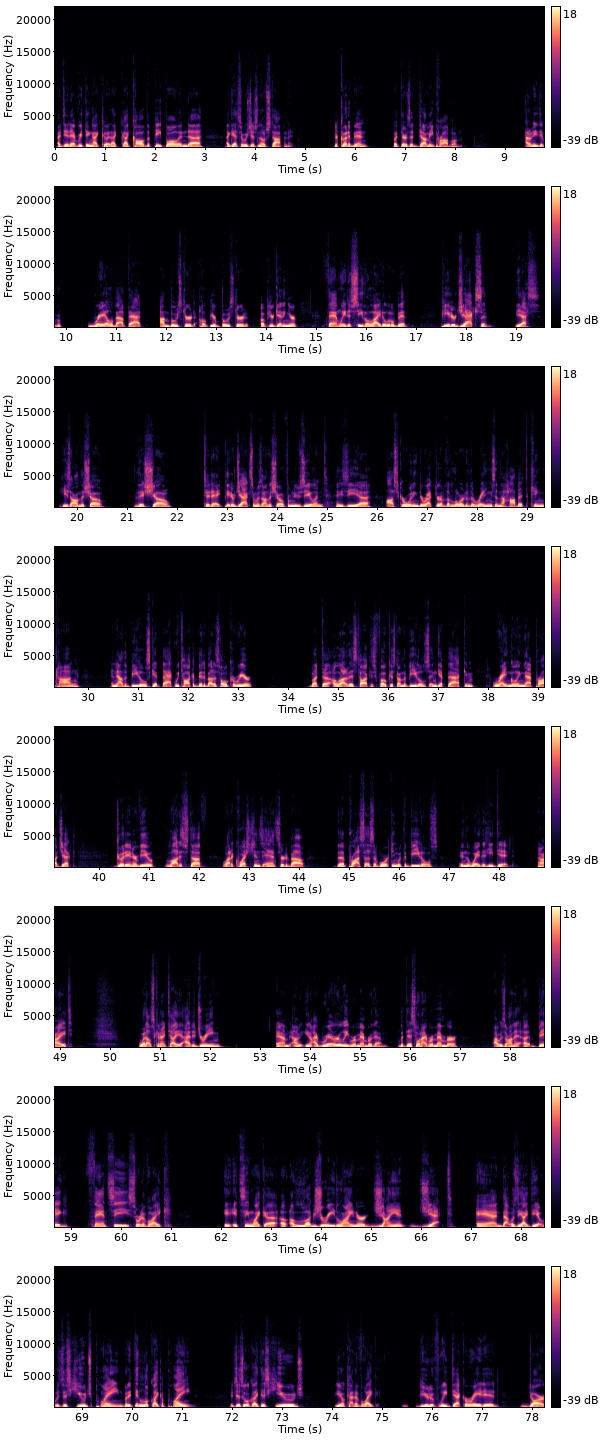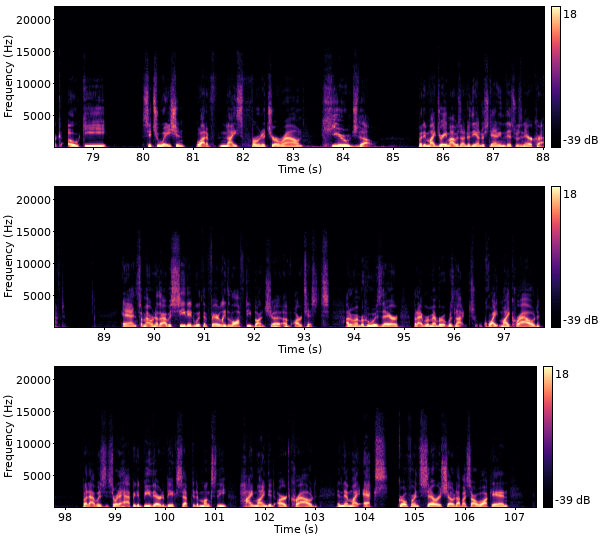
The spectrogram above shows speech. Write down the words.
I did everything I could. I, I called the people, and uh, I guess there was just no stopping it. There could have been, but there's a dummy problem. I don't need to rail about that. I'm boosted. Hope you're boosted. Hope you're getting your family to see the light a little bit. Peter Jackson. Yes, he's on the show. This show today. Peter Jackson was on the show from New Zealand. He's the uh, Oscar winning director of The Lord of the Rings and The Hobbit, King Kong. And now the Beatles get back. We talk a bit about his whole career, but uh, a lot of this talk is focused on the Beatles and Get Back and wrangling that project. Good interview, a lot of stuff, a lot of questions answered about the process of working with the Beatles in the way that he did. All right. What else can I tell you? I had a dream, and I'm, I'm, you know I rarely remember them, but this one I remember. I was on a, a big, fancy sort of like it, it seemed like a, a, a luxury liner giant jet. And that was the idea. It was this huge plane, but it didn't look like a plane. It just looked like this huge, you know, kind of like beautifully decorated, dark, oaky situation. A lot of nice furniture around. Huge, though. But in my dream, I was under the understanding that this was an aircraft. And somehow or another, I was seated with a fairly lofty bunch uh, of artists. I don't remember who was there, but I remember it was not tr- quite my crowd. But I was sort of happy to be there, to be accepted amongst the high minded art crowd. And then my ex girlfriend, Sarah, showed up. I saw her walk in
